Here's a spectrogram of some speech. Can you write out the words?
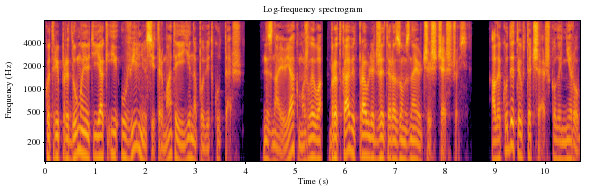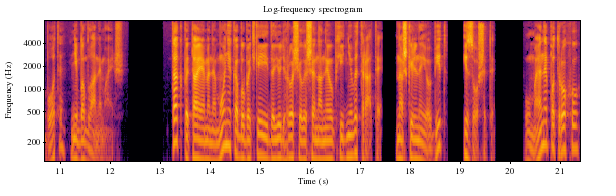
котрі придумають, як і у вільнюсі тримати її на повідку теж. Не знаю як, можливо, братка відправлять жити разом з нею чи ще щось. Але куди ти втечеш, коли ні роботи, ні бабла не маєш? Так питає мене Моніка, бо батьки їй дають гроші лише на необхідні витрати, на шкільний обід і зошити. У мене потроху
